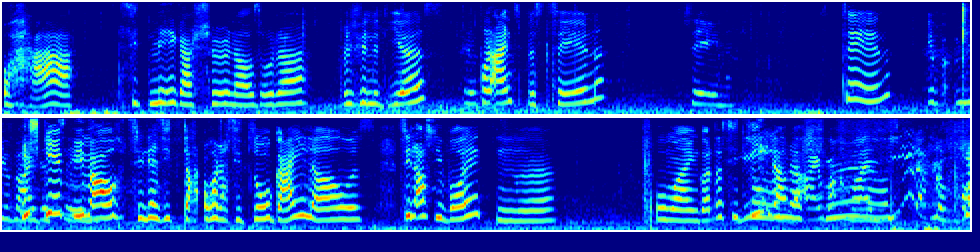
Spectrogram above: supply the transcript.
Oha, das sieht mega schön aus, oder? Wie findet ihr es? Von 1 bis 10? 10. 10? Ich gebe ihm auch 10. Der sieht da, oh, das sieht so geil aus. Sieht aus wie Wolken. Oh mein Gott, das sieht lila so wunderschön einfach mal lila geworden.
